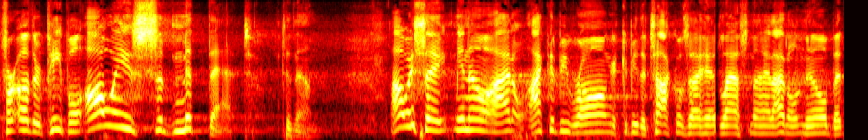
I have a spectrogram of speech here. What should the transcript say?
for other people, always submit that to them. I always say, you know, I don't I could be wrong. It could be the tacos I had last night. I don't know, but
